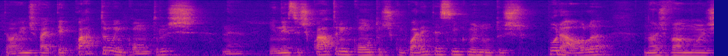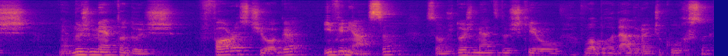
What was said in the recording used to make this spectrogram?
então a gente vai ter quatro encontros, né? e nesses quatro encontros com 45 minutos por aula, nós vamos, né, nos métodos Forest Yoga e Vinyasa, são os dois métodos que eu vou abordar durante o curso,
